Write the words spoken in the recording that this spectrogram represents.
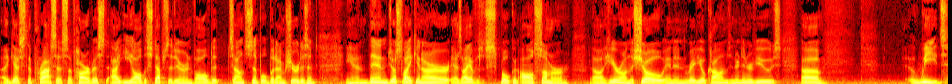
I guess, the process of harvest, i.e., all the steps that are involved. It sounds simple, but I'm sure it isn't. And then, just like in our, as I have spoken all summer uh, here on the show and in radio columns and in interviews, um, weeds.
